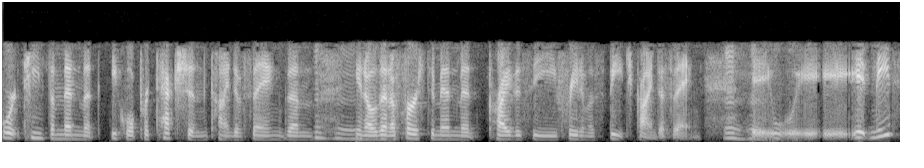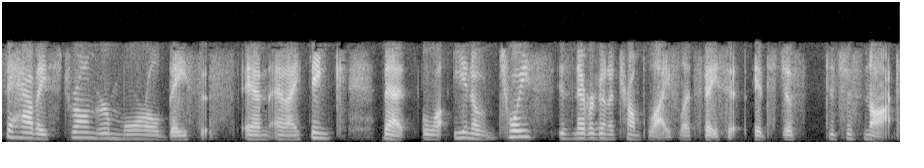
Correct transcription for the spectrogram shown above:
14th amendment equal protection kind of thing than Mhm. you know than a first amendment privacy freedom of speech kind of thing Mhm. it, it needs to have a stronger moral basis and and I think that you know choice is never going to trump life let's face it it's just it's just not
